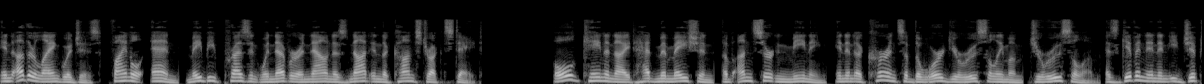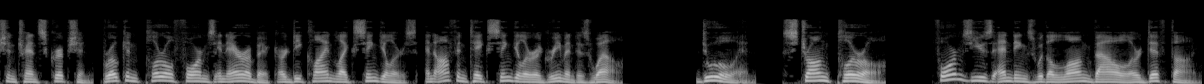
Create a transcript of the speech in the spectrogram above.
In other languages, final, n, may be present whenever a noun is not in the construct state. Old Canaanite had mimation, of uncertain meaning, in an occurrence of the word Jerusalemum Jerusalem as given in an Egyptian transcription. Broken plural forms in Arabic are declined like singulars, and often take singular agreement as well. Dual and strong plural Forms use endings with a long vowel or diphthong,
